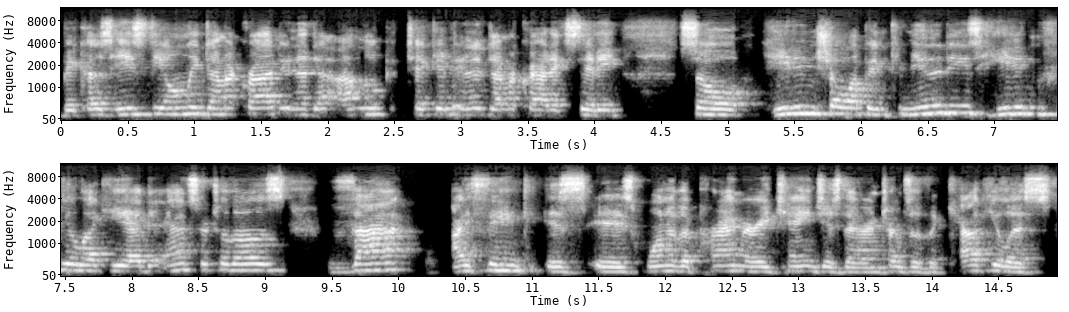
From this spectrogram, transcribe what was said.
because he's the only Democrat in a, on the ticket in a Democratic city so he didn't show up in communities. He didn't feel like he had to answer to those. That I think is is one of the primary changes there in terms of the calculus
